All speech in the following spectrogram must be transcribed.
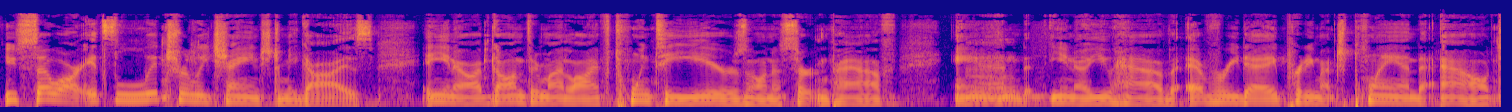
you so are. It's literally changed me, guys. You know, I've gone through my life 20 years on a certain path, and mm-hmm. you know you have every day pretty much planned out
